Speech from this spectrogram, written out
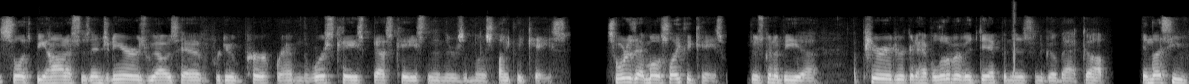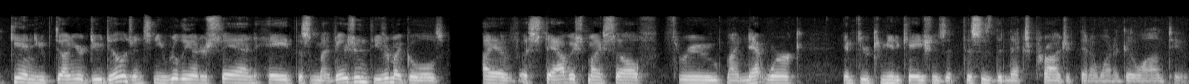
So let's be honest, as engineers, we always have, if we're doing PERT, we're having the worst case, best case, and then there's a most likely case. So what is that most likely case? There's going to be a, a period you're going to have a little bit of a dip and then it's going to go back up unless you again you've done your due diligence and you really understand hey this is my vision these are my goals i have established myself through my network and through communications that this is the next project that i want to go on to.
